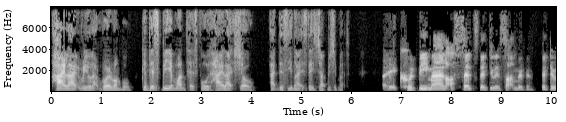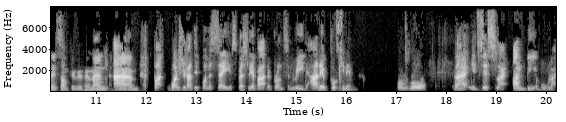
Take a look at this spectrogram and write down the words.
Highlight reel at Royal Rumble. Could this be a Montez Ford highlight show at this United States Championship match? It could be, man. I sense they're doing something with him. They're doing something with him, man. Um, but one thing I did want to say, especially about the Bronson Reed, how they're booking him on Raw, like it's just like unbeatable, like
